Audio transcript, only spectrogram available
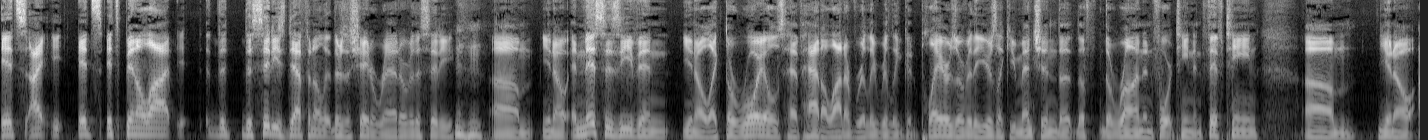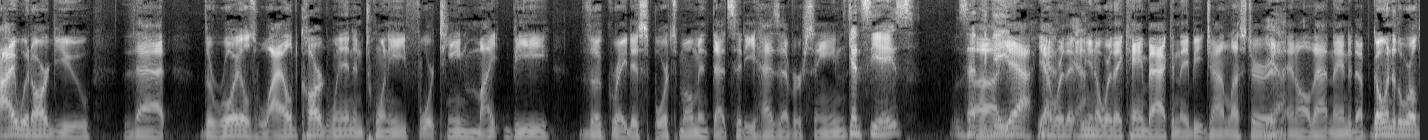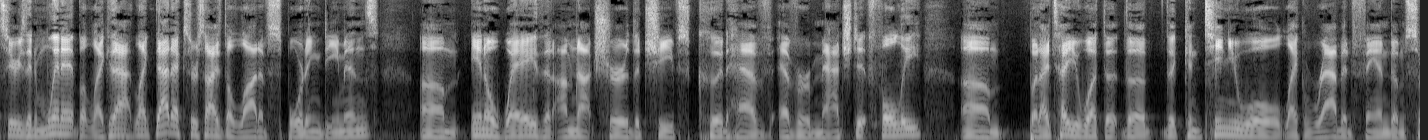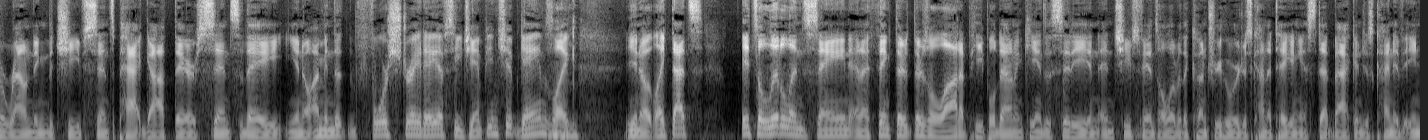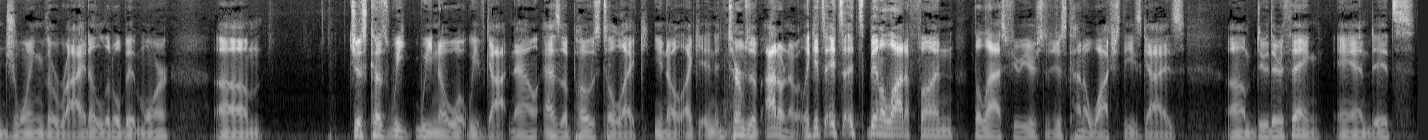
it's I it's it's been a lot. The the city's definitely there's a shade of red over the city. Um, you know, and this is even you know like the Royals have had a lot of really really good players over the years, like you mentioned the the the run in 14 and 15. Um, you know, I would argue that the Royals wild card win in 2014 might be the greatest sports moment that city has ever seen. Against the A's? Was that the Uh, game? yeah, yeah, where they yeah. you know where they came back and they beat Jon Lester and, and all that, and they ended up going to the World Series. They didn't win it, but like that, like that exercised a lot of sporting demons um, in a way that I'm not sure the Chiefs could have ever matched it fully. Um, but I tell you what, the the the continual like rabid fandom surrounding the Chiefs since Pat got there, since they you know, I mean, the four straight AFC Championship games, like you know, like that's it's a little insane, and I think there, there's a lot of people down in Kansas City and, and Chiefs fans all over the country who are just kind of taking a step back and just kind of enjoying the ride a little bit more. Um, just because we we know what we've got now, as opposed to like you know like in, in terms of I don't know like it's it's it's been a lot of fun the last few years to just kind of watch these guys um, do their thing, and it's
